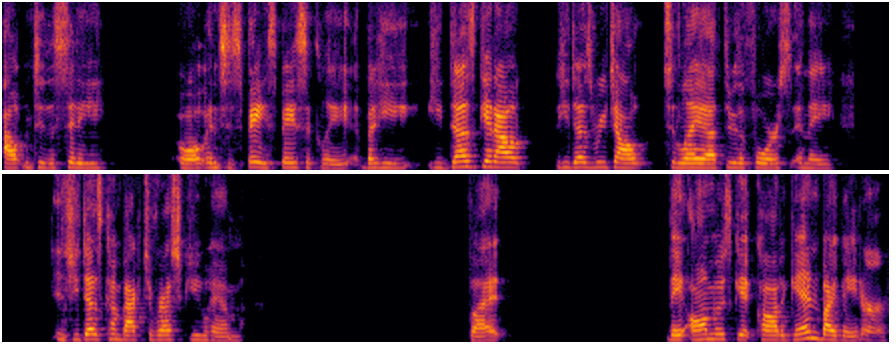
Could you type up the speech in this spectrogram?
out into the city, well, into space basically. But he he does get out. He does reach out to Leia through the Force, and they and she does come back to rescue him. But they almost get caught again by Vader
